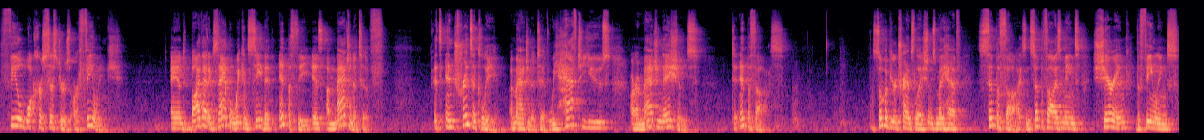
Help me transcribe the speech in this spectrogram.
feel what her sisters are feeling. And by that example, we can see that empathy is imaginative. It's intrinsically imaginative. We have to use our imaginations to empathize. Some of your translations may have sympathize, and sympathize means sharing the feelings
